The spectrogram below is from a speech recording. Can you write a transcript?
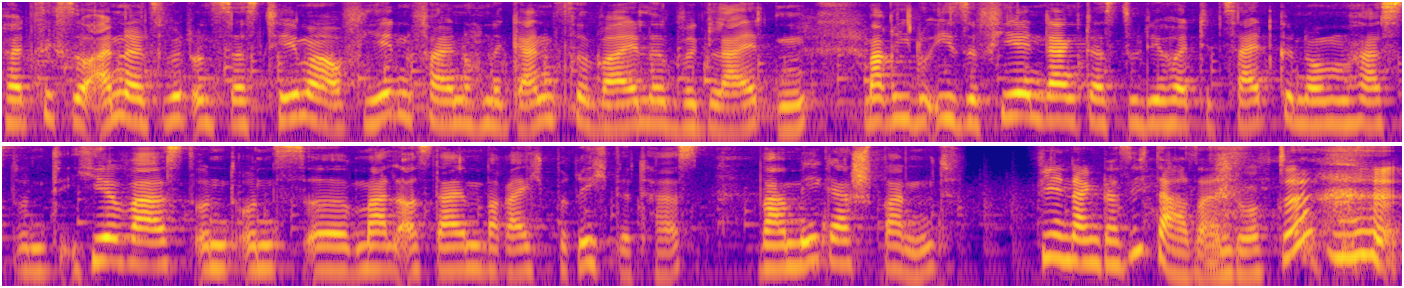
Hört sich so an, als würde uns das Thema auf jeden Fall noch eine ganze Weile begleiten. Marie-Louise, vielen Dank, dass du dir heute die Zeit genommen hast und hier warst und uns äh, mal aus deinem Bereich berichtet hast. War mega spannend. Vielen Dank, dass ich da sein durfte.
